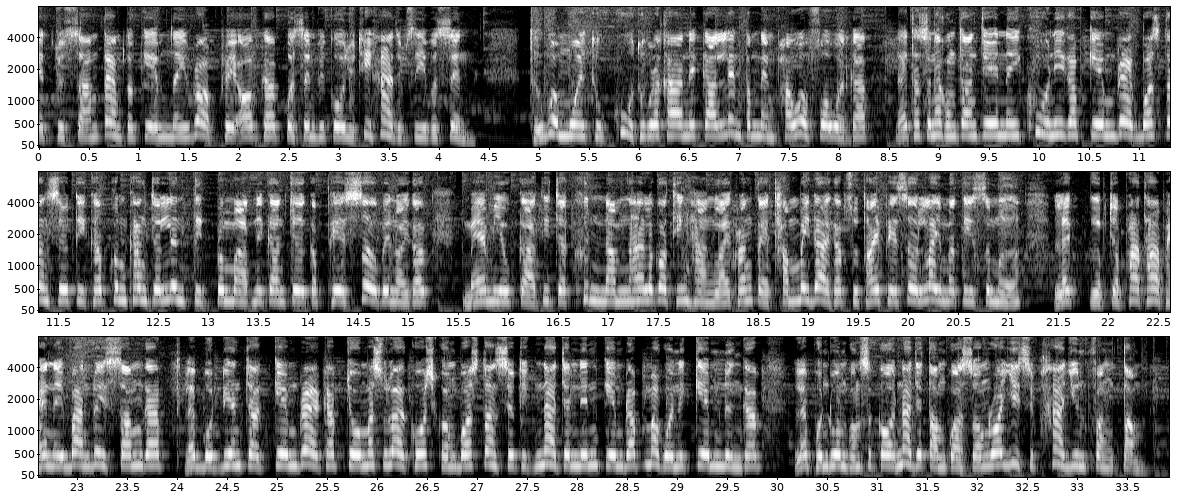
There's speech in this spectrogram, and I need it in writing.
21.3 แต้มต่อเกมในรอบเพลย์ออฟครับเปอร์เซ็นต์ฟิโกอยู่ที่ 54% ถือว่ามวยถูกคู่ถูกราคาในการเล่นตำแหน่ง power forward ครับ และทัศนะของจานเจในคู่นี้ครับ เกมแรกบอสตันเซลติกครับ ค่อนข้างจะเล่นติดประมาทในการเจอกับเพเซอร์ไปหน่อยครับ แม้มีโอกาสที่จะขึ้นนำนะฮะ แล้วก็ทิ้งห่างหลายครั้งแต่ทำไม่ได้ครับ สุดท้ายเพเซอร์ไล่มาตีเสมอ และเกือบจะพลาดท่าแพ้ในบ้านด้วยซ้ำครับ และบทเรียนจากเกมแรกครับโจมาสุล่าโค้ชของบอสตันเซลติกน่าจะเน้นเกมรับมากกว่าในเกมหนึ่งครับและผลรวมของสกอร์น่าจะต่ำกว่า 225 ยืนฝั่งต่ำ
